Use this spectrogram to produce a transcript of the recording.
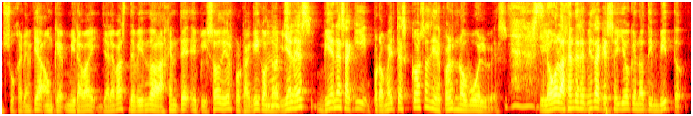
sugerencia, aunque Mirabai, ya le vas debiendo a la gente episodios, porque aquí cuando Mucho. vienes, vienes aquí, prometes cosas y después no vuelves. Y luego la gente se piensa que soy yo que no te invito.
